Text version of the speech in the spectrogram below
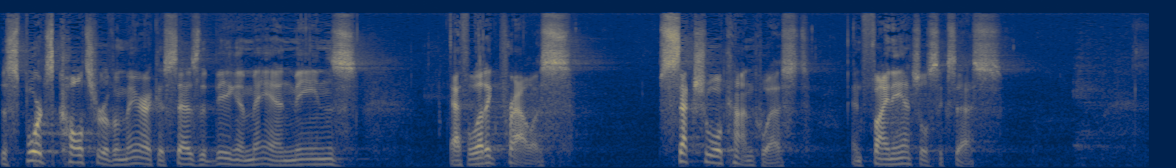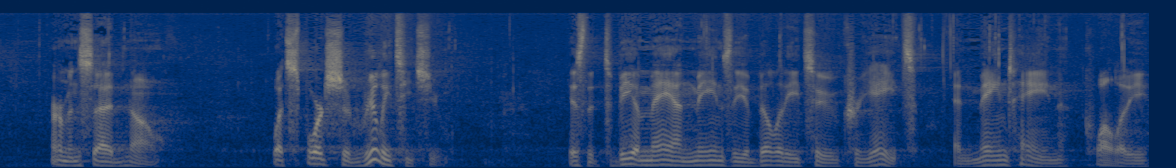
the sports culture of America says that being a man means athletic prowess, sexual conquest, and financial success. Ehrmann said, no. what sports should really teach you is that to be a man means the ability to create and maintain quality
